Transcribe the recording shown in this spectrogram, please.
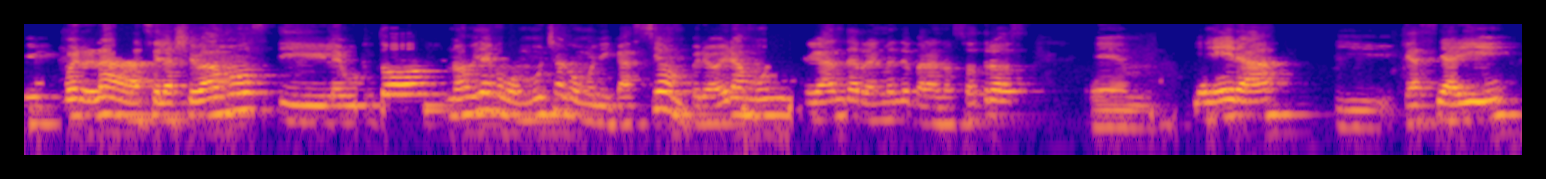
Y, bueno, nada, se la llevamos y le gustó. No había como mucha comunicación, pero era muy intrigante realmente para nosotros eh, quién era y qué hacía ahí.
